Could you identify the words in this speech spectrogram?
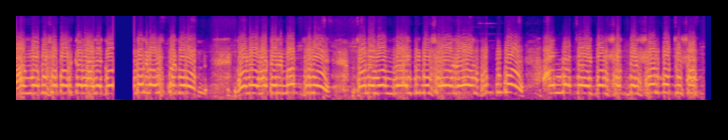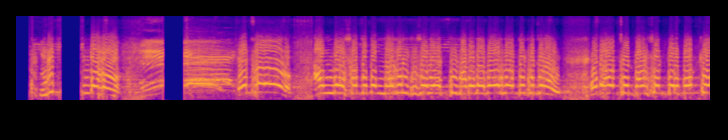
বাংলাদেশে দরকার হলে ব্যবস্থা করুন। গণভোটের মাধ্যমে জনগণ রায় দিবে সহ রায়ের ভিত্তিতে আমরা চাই দর্শকদের সর্বোচ্চ শাস্তি মৃত্যুদণ্ড হোক এছাড়াও আমরা সচেতন নাগরিক হিসেবে একটি ঘটনা দেখে যাই এটা হচ্ছে দর্শকদের পক্ষে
